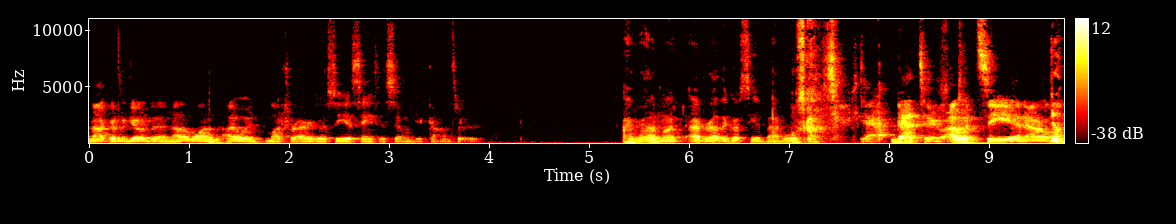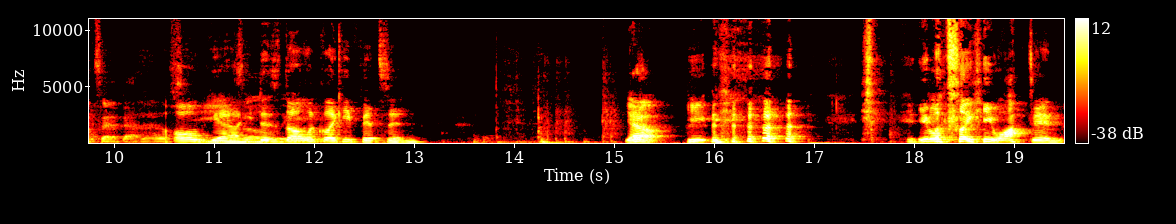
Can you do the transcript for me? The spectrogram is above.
not going to go to another one. I would much rather go see a Saint Asonia concert. I'd rather much. I'd rather go see a Bad Wolves concert. Yeah, that too. I would see an hour long set of Bad Wolves. Oh yeah, he does not look like he fits in. Yeah, no, he he looks like he walked in,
